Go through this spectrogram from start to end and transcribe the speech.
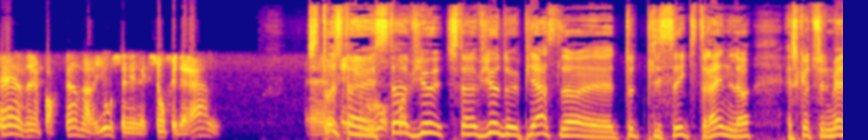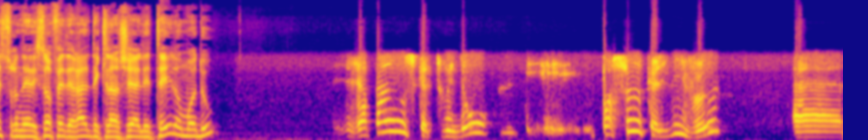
très importants, Mario, c'est l'élection fédérale. C'est un, vieux, c'est un vieux deux piastres là, euh, tout plissé qui traîne là. Est-ce que tu le mets sur une élection fédérale déclenchée à l'été, au mois d'août? Je pense que Trudeau, pas sûr que lui veut, euh,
